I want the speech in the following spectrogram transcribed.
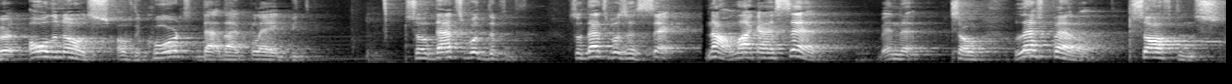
but all the notes of the chords that I played so that's what the so that's what I said now like I said in the so left pedal softens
